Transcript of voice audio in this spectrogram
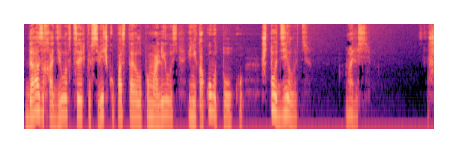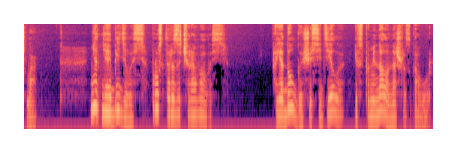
Да, заходила в церковь, свечку поставила, помолилась, и никакого толку. Что делать? Молись. Ушла. Нет, не обиделась, просто разочаровалась. А я долго еще сидела и вспоминала наш разговор.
